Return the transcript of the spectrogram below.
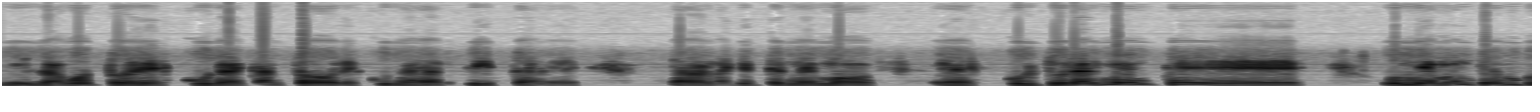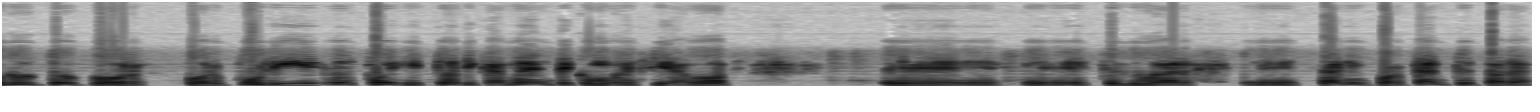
la voto es cuna de cantores, cuna de artistas, eh, la verdad que tenemos eh, culturalmente eh, un diamante en bruto por por pulir después históricamente, como decías vos, este lugar tan importante para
